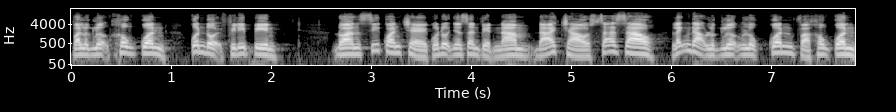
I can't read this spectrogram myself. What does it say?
và lực lượng không quân quân đội Philippines. Đoàn sĩ quan trẻ Quân đội Nhân dân Việt Nam đã chào xã giao lãnh đạo lực lượng lục quân và không quân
